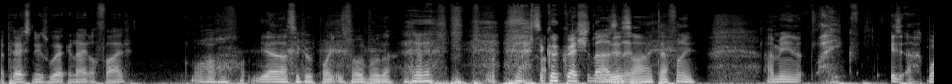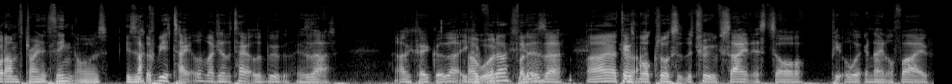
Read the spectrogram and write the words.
a person who's working nine to five? Well, yeah, that's a good point as well, brother. that's a good question, that it is, it? aye, definitely. I mean, like, is it, what I'm trying to think of is, is that could be a title. Imagine the title of the book. Is that? That'd be quite good. That you That could would put, actually, put it as that. Aye, I, Who's more close to the truth? Scientists or people working nine to five?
